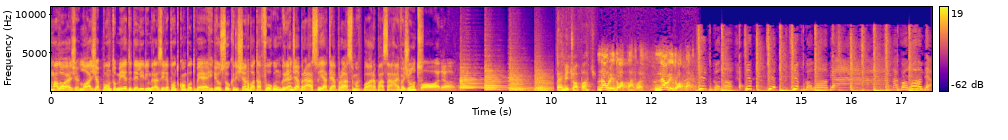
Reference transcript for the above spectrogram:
uma loja, loja.medo e delírio em Brasília.com.br. Eu sou Cristiano Botafogo, um grande abraço e até a próxima. Bora passar a raiva junto? Bora! Permite uma parte? Não lhe dou a parte. Não lhe dou a parte. Tipo Colômbia, tipo, tipo, tipo Colômbia. Na Colômbia.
